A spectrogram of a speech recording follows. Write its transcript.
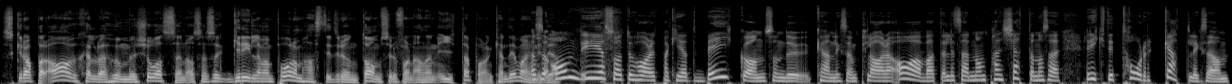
skrapar av själva hummersåsen och sen så grillar man på dem hastigt runt om så du får en annan yta på dem, kan det vara en Alltså idé? om det är så att du har ett paket bacon som du kan liksom klara av att, eller så här, någon pancetta, någon så här riktigt torkat liksom,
